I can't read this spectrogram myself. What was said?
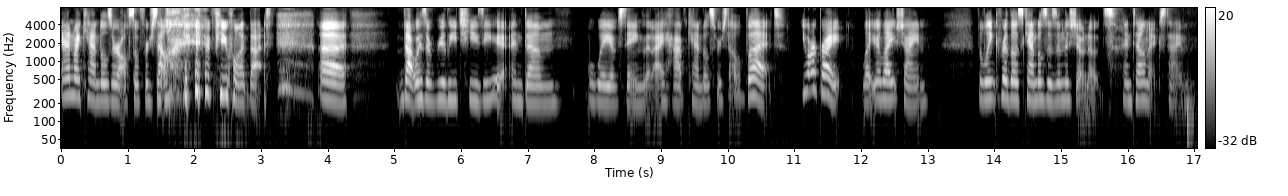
And my candles are also for sale if you want that. Uh, that was a really cheesy and dumb way of saying that I have candles for sale, but you are bright. Let your light shine. The link for those candles is in the show notes. Until next time.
